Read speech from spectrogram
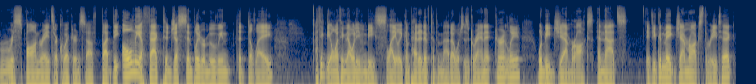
respawn rates are quicker and stuff. But the only effect to just simply removing the delay, I think the only thing that would even be slightly competitive to the meta, which is Granite currently, would be Gem Rocks. And that's if you could make Gem Rocks three tick,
